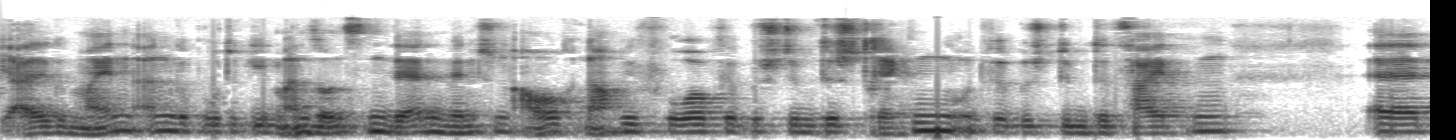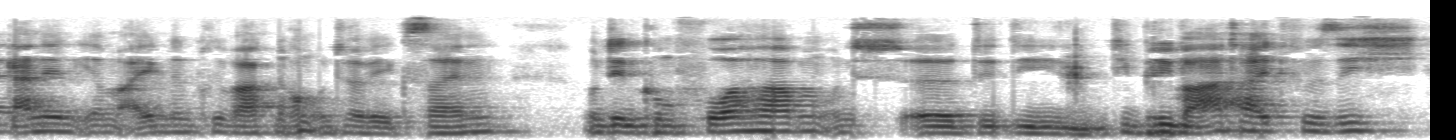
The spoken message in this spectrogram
die allgemeinen Angebote geben. Ansonsten werden Menschen auch nach wie vor für bestimmte Strecken und für bestimmte Zeiten äh, gerne in ihrem eigenen privaten Raum unterwegs sein und den Komfort haben und äh, die, die, die Privatheit für sich.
